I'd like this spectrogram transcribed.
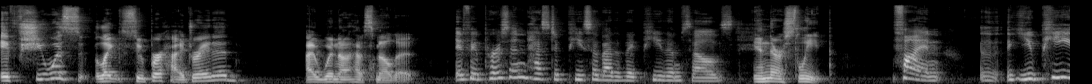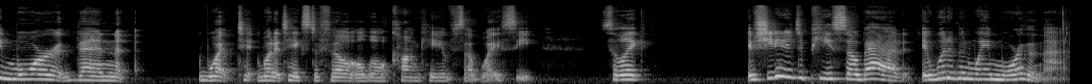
If she was like super hydrated, I would not have smelled it If a person has to pee so bad that they pee themselves, in their sleep. fine. You pee more than what t- what it takes to fill a little concave subway seat. So like, if she needed to pee so bad, it would have been way more than that.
